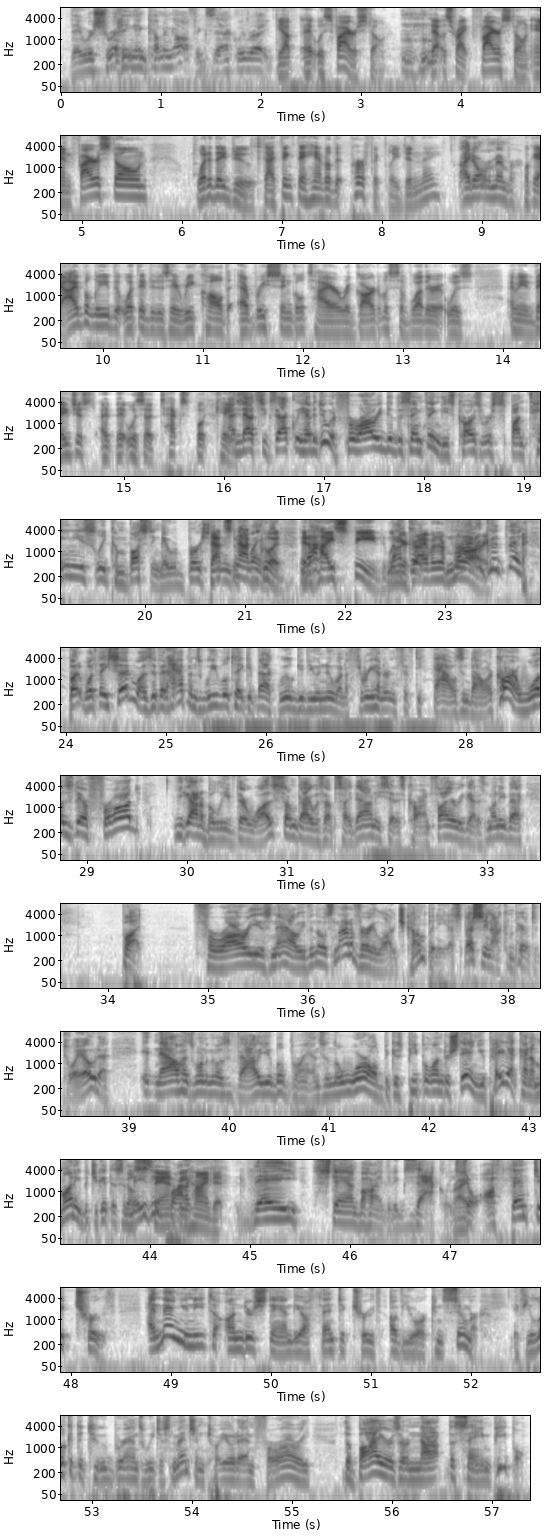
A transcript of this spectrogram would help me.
They were shredding and coming off. Exactly right. Yep, it was Firestone. Mm-hmm. That was right, Firestone. And Firestone, what did they do? I think they handled it perfectly, didn't they? I don't remember. Okay, I believe that what they did is they recalled every single tire, regardless of whether it was. I mean, they just uh, it was a textbook case. And that's exactly how to do it. Ferrari did the same thing. These cars were spontaneously combusting. They were bursting That's not flames. good at Not- high speed when you're good. driving a Ferrari. Not a good thing. But what they said was, if it happens, we will take it back. We'll give you a new one, a three hundred and fifty thousand dollar car. Was there fraud? You got to believe there was. Some guy was upside down. He set his car on fire. He got his money back. But Ferrari is now, even though it's not a very large company, especially not compared to Toyota, it now has one of the most valuable brands in the world because people understand you pay that kind of money, but you get this They'll amazing stand product. behind it. They stand behind it exactly. Right. So authentic truth. And then you need to understand the authentic truth of your consumer. If you look at the two brands we just mentioned, Toyota and Ferrari, the buyers are not the same people.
